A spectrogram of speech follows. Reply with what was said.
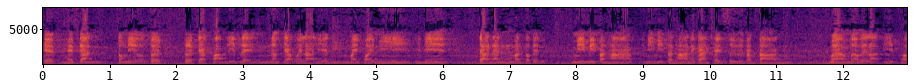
เกิดเหตุการณ์ตรงนี้ก็เกิดเกิดจากความรีบเร่ง เนื่องจากเวลาเรียนไม่ค่อยมี ทีนี้จากนั้นมันก็เป็นมีมีปัญหามีมีปัญหาในการใช้สื่อต่างๆ เมื่อเมื่อเวลาบีบเข้า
